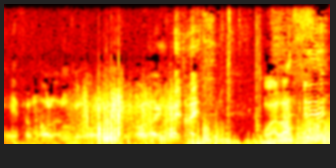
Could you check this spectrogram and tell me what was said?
Yeah, from all angle, all angle, all angle. Right, right. Walas. Eh.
